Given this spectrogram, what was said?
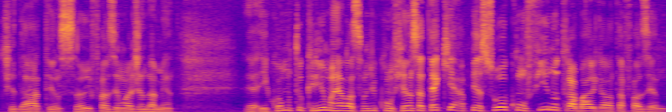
te dar atenção e fazer um agendamento. É, e como tu cria uma relação de confiança até que a pessoa confie no trabalho que ela está fazendo.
